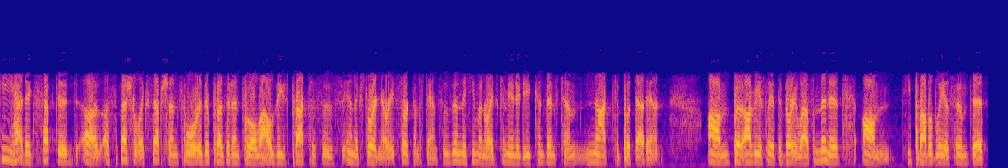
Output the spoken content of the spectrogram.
he had accepted uh, a special exception for the president to allow these practices in extraordinary circumstances, and the human rights community convinced him not to put that in. Um, but obviously, at the very last minute, um, he probably assumed that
